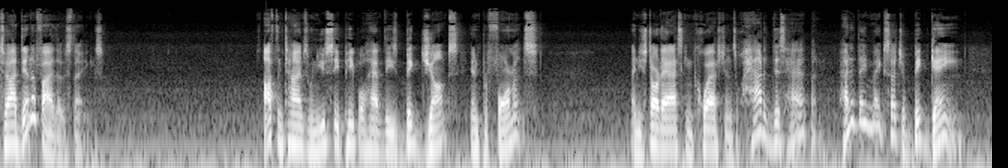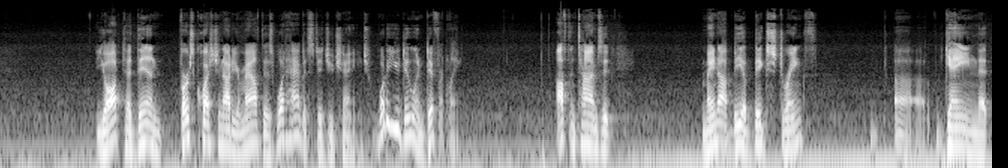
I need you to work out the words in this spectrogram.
to identify those things. Oftentimes, when you see people have these big jumps in performance, and you start asking questions, well, how did this happen? How did they make such a big gain? You ought to then, first question out of your mouth is, what habits did you change? What are you doing differently? Oftentimes, it may not be a big strength uh, gain that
